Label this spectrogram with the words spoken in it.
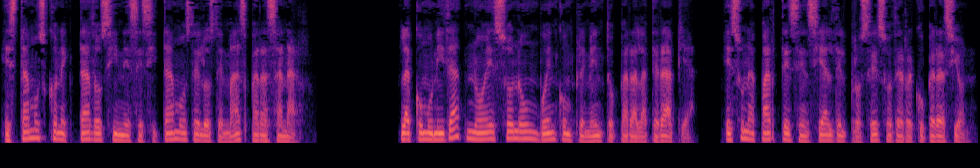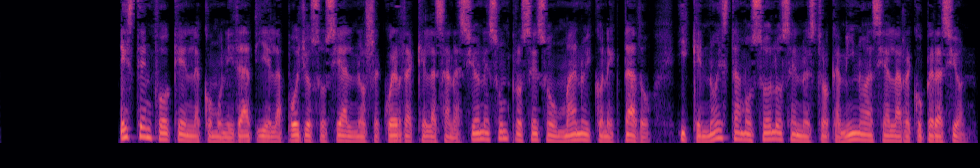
estamos conectados y necesitamos de los demás para sanar. La comunidad no es solo un buen complemento para la terapia, es una parte esencial del proceso de recuperación. Este enfoque en la comunidad y el apoyo social nos recuerda que la sanación es un proceso humano y conectado, y que no estamos solos en nuestro camino hacia la recuperación.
